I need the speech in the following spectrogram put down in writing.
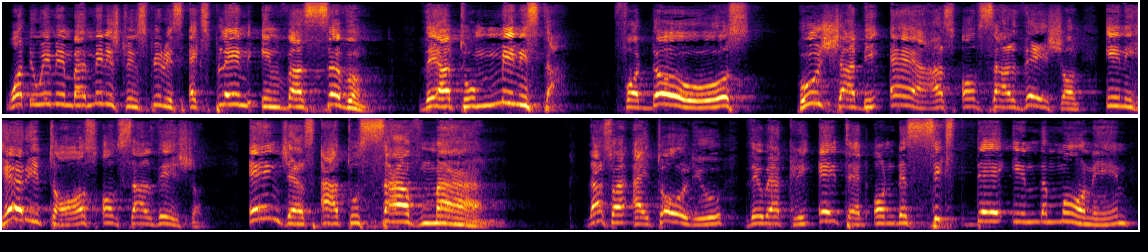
What do we mean by ministering spirits? Explained in verse 7. They are to minister for those who shall be heirs of salvation, inheritors of salvation. Angels are to serve man. That's why I told you they were created on the sixth day in the morning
